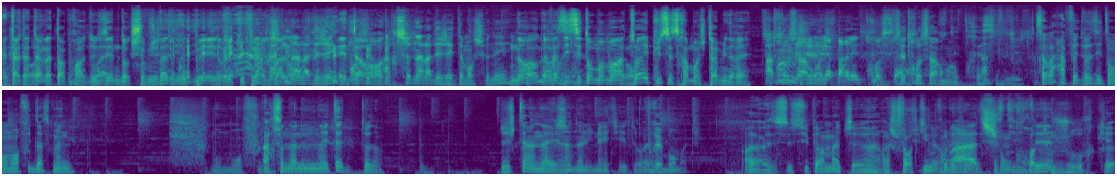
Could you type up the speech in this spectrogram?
Attends, attends, là, t'en prends un deuxième, donc je suis obligé de te couper et de récupérer le ballon Arsenal a déjà et été de la mentionné. rendre. Arsenal a déjà été mentionné Non, bah vas-y, c'est ton moment à toi et puis ce sera moi, je terminerai. Ah non, mais Il a parlé de Trossard. C'est Trossard, moi. C'était très ciblé. Ça va, Hafid, vas-y, ton moment foot de la semaine. Moment foot. Arsenal euh, United, toi. J'ai jeté un œil. hein. Arsenal United, ouais. Vrai bon match. Ouais, ouais, c'est super match. euh, Rashford qui ouvre les match, on croit toujours que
